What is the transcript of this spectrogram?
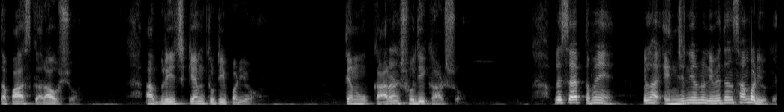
તપાસ કરાવશો. આ બ્રિજ કેમ તૂટી પડ્યો? તેનું કારણ શોધી કાઢશો. અરે સાહેબ, તમે પેલા એન્જિનિયરનું નિવેદન સાંભળ્યું કે?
